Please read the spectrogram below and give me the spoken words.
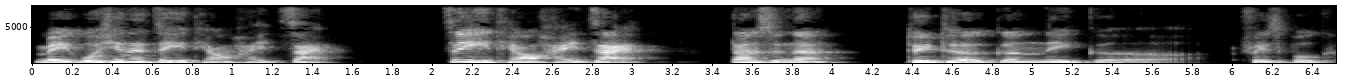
美国现在这一条还在，这一条还在，但是呢，推特跟那个 Facebook，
